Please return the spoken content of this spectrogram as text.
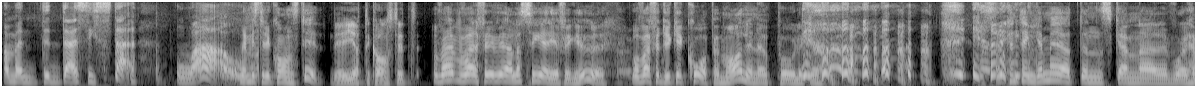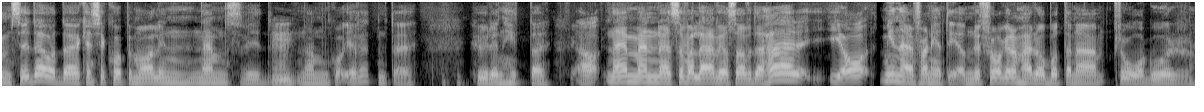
Ja, men det där sista, wow. Men visst är det konstigt? Det är jättekonstigt. Och var, varför är vi alla seriefigurer? Och varför dyker KP Malin upp på olika... Så jag kan tänka mig att den skannar vår hemsida och där kanske KP Malin nämns vid namn. Jag vet inte hur den hittar. Ja, nej, men eh, så vad lär vi oss av det här? Ja, min erfarenhet är om du frågar de här robotarna frågor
